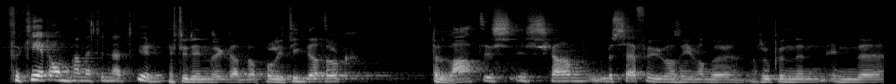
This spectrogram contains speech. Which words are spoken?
verkeerd omgaan met de natuur. Heeft u de indruk dat, dat politiek dat ook te laat is, is gaan beseffen? U was een van de roependen in de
